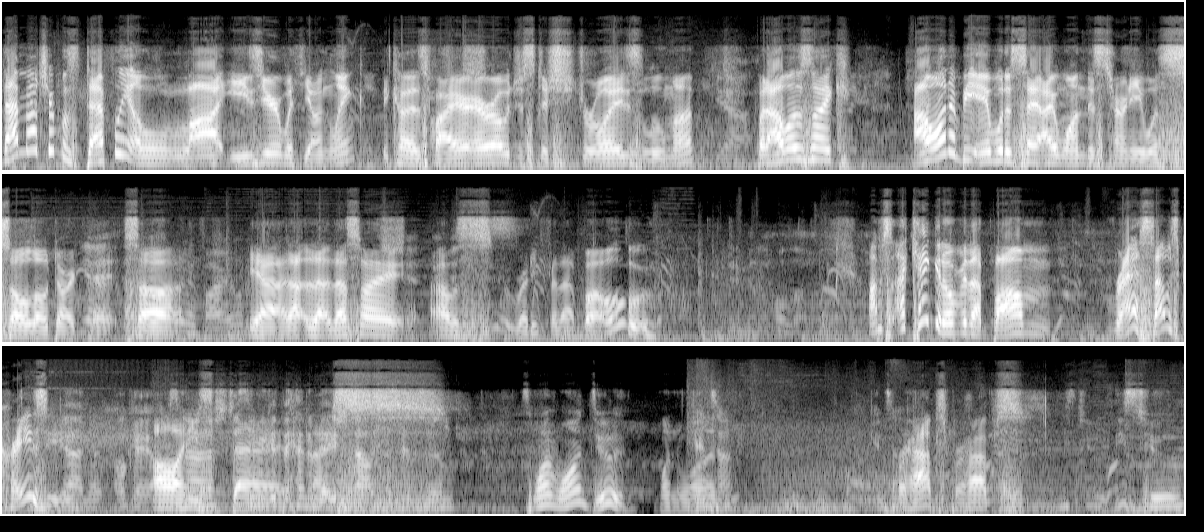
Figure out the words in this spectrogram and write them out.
that matchup was definitely a lot easier with Young Link because Fire Arrow just destroys Luma. Yeah. But I was like, I want to be able to say I won this tourney with solo Dark Pit. that So would've been fire, would've yeah, that, that, that's why I was ready for that. But oh, been- Wait a minute. Hold up. Hold up. I'm s- I can't get over that bomb rest. That was crazy. Yeah. No, okay. Oh, and he's Smash, doesn't get the dead. animation Nice. out. Just hits him. It's one one, dude. One Game one. time? Perhaps, perhaps. These two. These two.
